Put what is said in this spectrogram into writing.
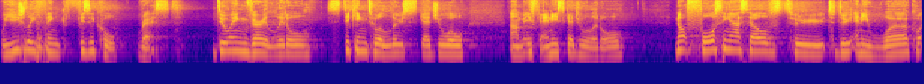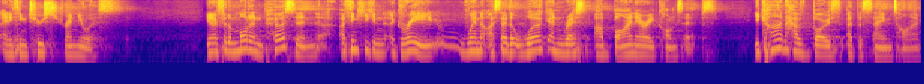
We usually think physical rest. doing very little, sticking to a loose schedule, um, if any schedule at all, not forcing ourselves to, to do any work or anything too strenuous. You know, for the modern person, I think you can agree when I say that work and rest are binary concepts. You can't have both at the same time.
